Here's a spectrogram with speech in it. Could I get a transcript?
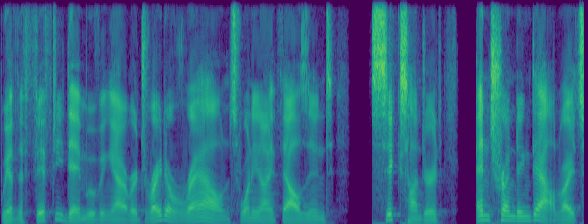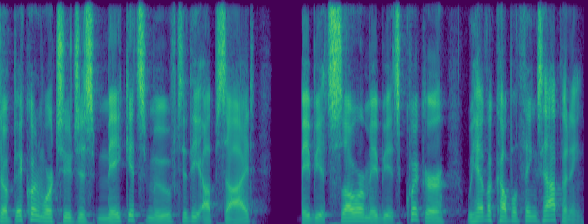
We have the 50 day moving average right around 29,600 and trending down, right? So if Bitcoin were to just make its move to the upside, maybe it's slower, maybe it's quicker, we have a couple things happening.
